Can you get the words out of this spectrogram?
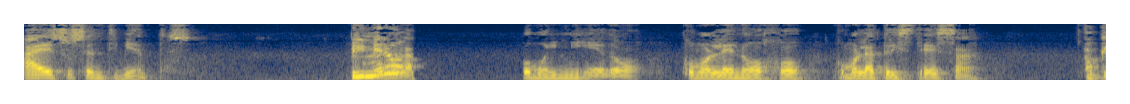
a esos sentimientos? Primero, Como, la- como el miedo, como el enojo, como la tristeza. ok,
